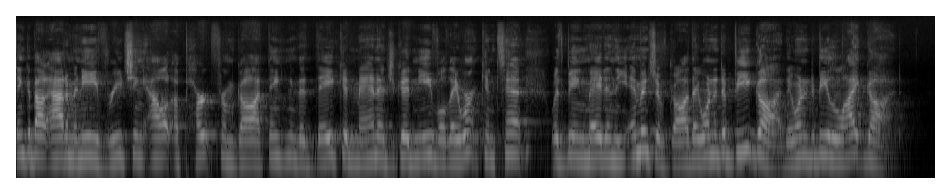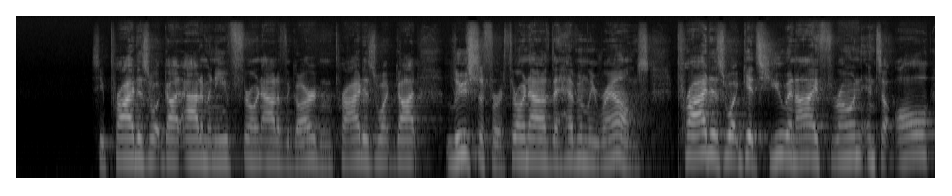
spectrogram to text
Think about Adam and Eve reaching out apart from God, thinking that they could manage good and evil. They weren't content with being made in the image of God. They wanted to be God, they wanted to be like God. See, pride is what got Adam and Eve thrown out of the garden. Pride is what got Lucifer thrown out of the heavenly realms. Pride is what gets you and I thrown into all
